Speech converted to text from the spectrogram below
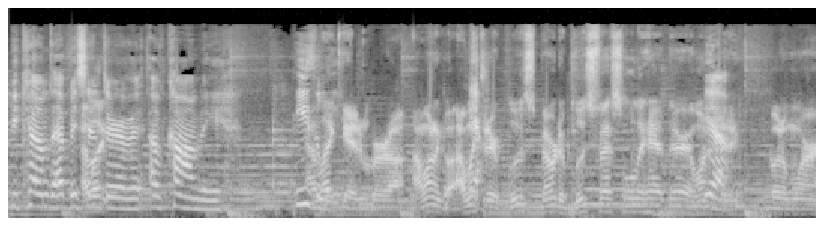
become the epicenter of it of comedy easily. I like Edinburgh. I want to go. I went Yeah. to their blues. Remember the blues festival they had there? I want Yeah. to go to more,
